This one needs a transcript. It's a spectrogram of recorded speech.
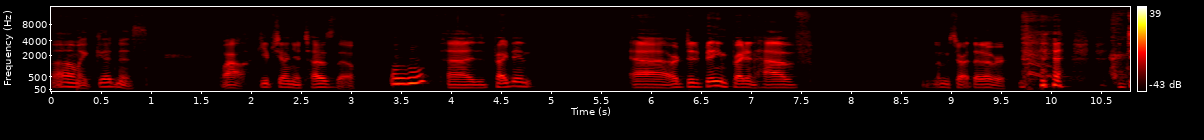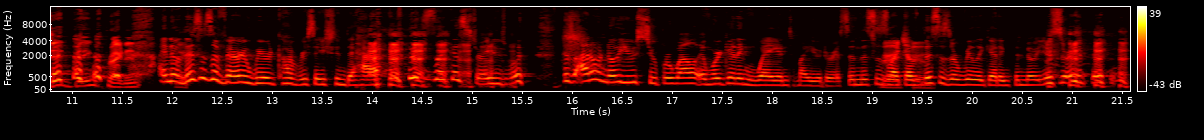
oh my goodness. Wow. Keeps you on your toes though. hmm Uh pregnant uh or did being pregnant have let me start that over. did being pregnant I know Like- this is a very weird conversation to have. it's like a strange one because I don't know you super well, and we're getting way into my uterus, and this is like a this is a really getting to know you sort of thing.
